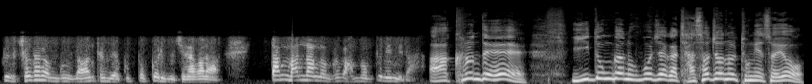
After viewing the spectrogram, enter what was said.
그래서 저 사람 그 나한테 왜 국복거리고 지나가나 딱 만난 건 그거 한 번뿐입니다. 아, 그런데 이동관 후보자가 자서전을 통해서요.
